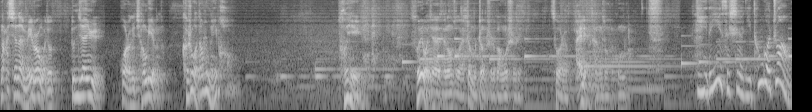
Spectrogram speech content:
那现在没准我就蹲监狱，或者给枪毙了呢。可是我当时没跑，所以，所以我现在才能坐在这么正式的办公室里，做着白领才能做的工作。你的意思是你通过撞我，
